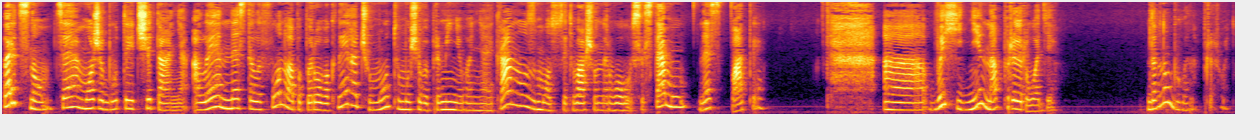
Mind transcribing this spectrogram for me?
перед сном це може бути читання, але не з телефону, а паперова книга. Чому? Тому що випромінювання екрану змусить вашу нервову систему не спати. Вихідні на природі. Давно були на природі.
